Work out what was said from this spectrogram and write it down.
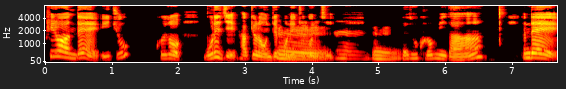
필요한데 2주? 그래서 모르지 학교를 언제 음. 보내줄 건지 응. 음. 그래서 그럽니다 근데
